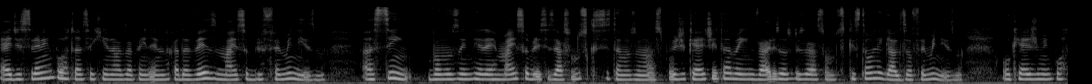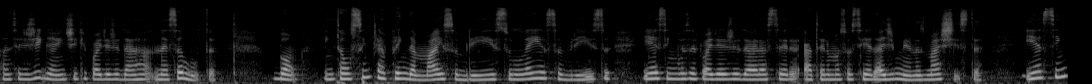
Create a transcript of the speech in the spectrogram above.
é de extrema importância que nós aprendemos cada vez mais sobre o feminismo. Assim, vamos entender mais sobre esses assuntos que citamos no nosso podcast e também vários outros assuntos que estão ligados ao feminismo, o que é de uma importância gigante que pode ajudar nessa luta. Bom, então sempre aprenda mais sobre isso, leia sobre isso e assim você pode ajudar a, ser, a ter uma sociedade menos machista. E assim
